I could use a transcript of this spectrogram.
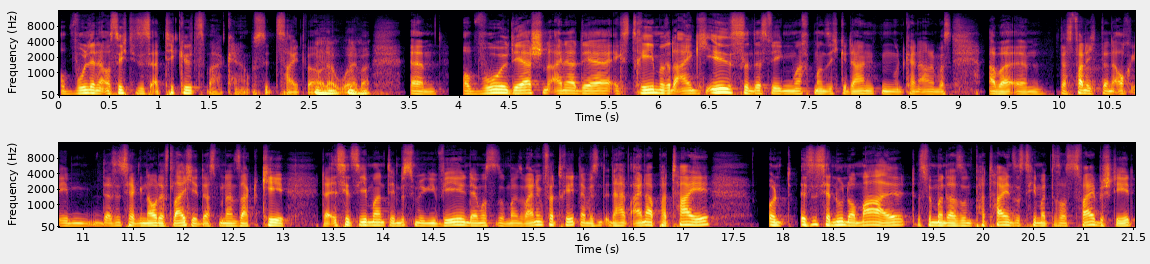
obwohl dann aus Sicht dieses Artikels, war keine Ahnung, ob es die Zeit war oder Mhm, whatever, ähm, obwohl der schon einer der extremeren eigentlich ist und deswegen macht man sich Gedanken und keine Ahnung was. Aber ähm, das fand ich dann auch eben, das ist ja genau das Gleiche, dass man dann sagt, okay, da ist jetzt jemand, den müssen wir irgendwie wählen, der muss so meine Meinung vertreten, aber wir sind innerhalb einer Partei und es ist ja nur normal, dass wenn man da so ein Parteiensystem hat, das aus zwei besteht,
